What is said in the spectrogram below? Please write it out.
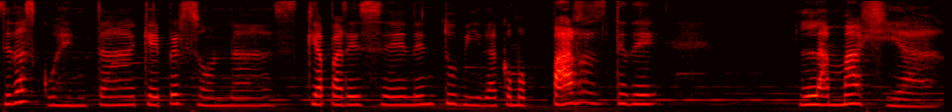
te das cuenta que hay personas que aparecen en tu vida como parte de la magia.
